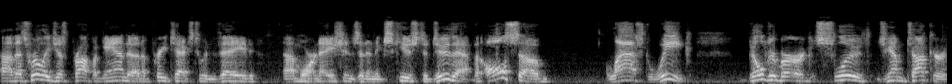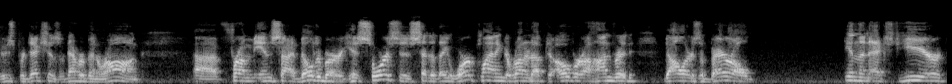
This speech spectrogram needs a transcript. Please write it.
Uh, that's really just propaganda and a pretext to invade uh, more nations and an excuse to do that. But also, last week, Bilderberg sleuth Jim Tucker, whose predictions have never been wrong, uh, from inside Bilderberg, his sources said that they were planning to run it up to over $100 a barrel in the next year,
